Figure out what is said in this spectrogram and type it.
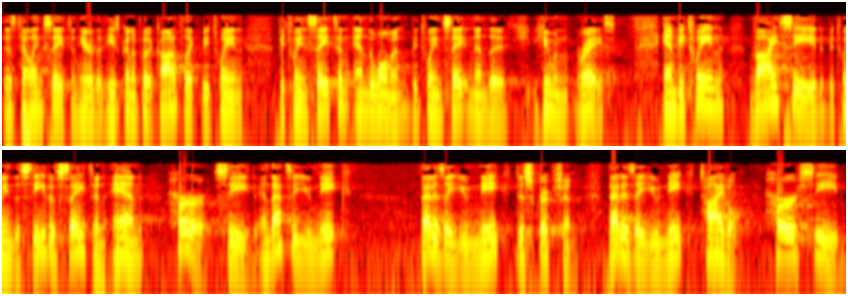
is telling Satan here that he's going to put a conflict between between Satan and the woman, between Satan and the human race, and between thy seed, between the seed of Satan and her seed. And that's a unique, that is a unique description. That is a unique title, her seed.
